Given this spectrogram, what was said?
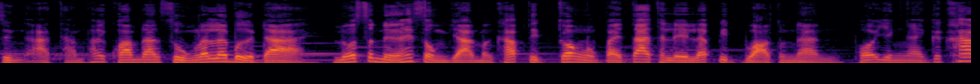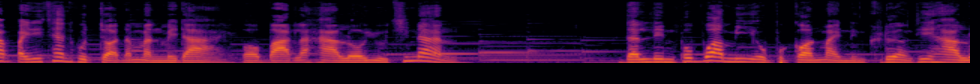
ซึ่งอาจทำให้ความดันสูงและระเบิดได้รถเสนอให้ส่งยานบังคับติดกล้องลงไปใต้ทะเลและปิดวาล์วตรงนั้น เพราะยังไงก็ข้ามไปที่แท่นขุดเจอดน้ำมันไม่ได้เพราะบาสและฮาโลอยู่ที่นั่นดันลินพบว่ามีอุปกรณ์ใหม่หนึ่งเครื่องที่ฮาโล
